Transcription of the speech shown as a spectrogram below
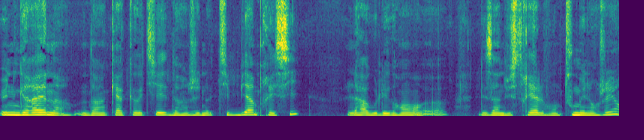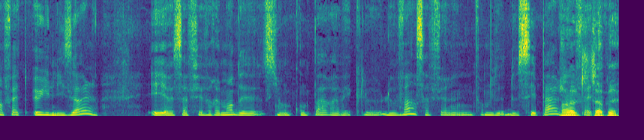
une graine d'un cacaotier d'un génotype bien précis, là où les grands, euh, les industriels vont tout mélanger, en fait, eux, ils l'isolent. Et euh, ça fait vraiment, de, si on compare avec le, le vin, ça fait une forme de, de cépage. Ah, en tout à fait.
